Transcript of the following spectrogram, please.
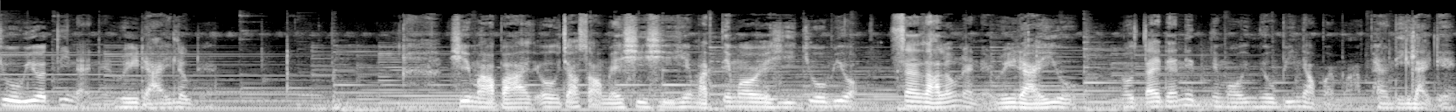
ကြိုပြီးတော့သိနိုင်တယ် radar ကြီးလုပ်တယ်ရှေ့မှာပါဟိုကြောက်ဆောင်ပဲရှိရှိရှေ့မှာတင်မောပဲရှိကြိုပြီးတော့စင်ဆာလုံးနိုင်တယ် radar ကြီးကိုဟို Titanic တင်မောကြီးမြုပ်ပြီးနောက်ပိုင်းမှာဖန်တီးလိုက်တယ်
